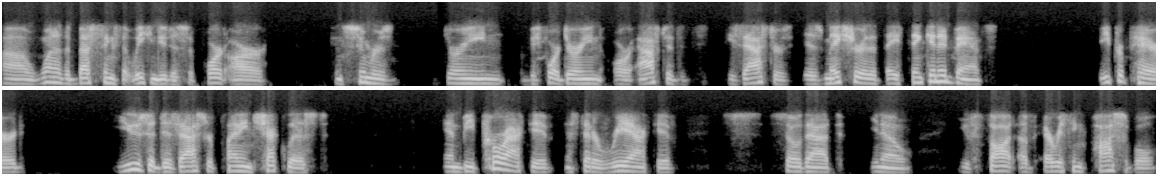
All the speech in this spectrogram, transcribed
uh, one of the best things that we can do to support our consumers during, before, during, or after the disasters is make sure that they think in advance, be prepared, use a disaster planning checklist, and be proactive instead of reactive so that, you know, you've thought of everything possible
